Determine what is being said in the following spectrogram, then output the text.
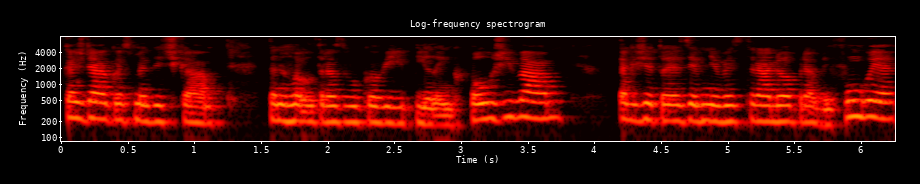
každá kosmetička tenhle ultrazvukový peeling používá takže to je zjevně věc, která doopravdy funguje,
